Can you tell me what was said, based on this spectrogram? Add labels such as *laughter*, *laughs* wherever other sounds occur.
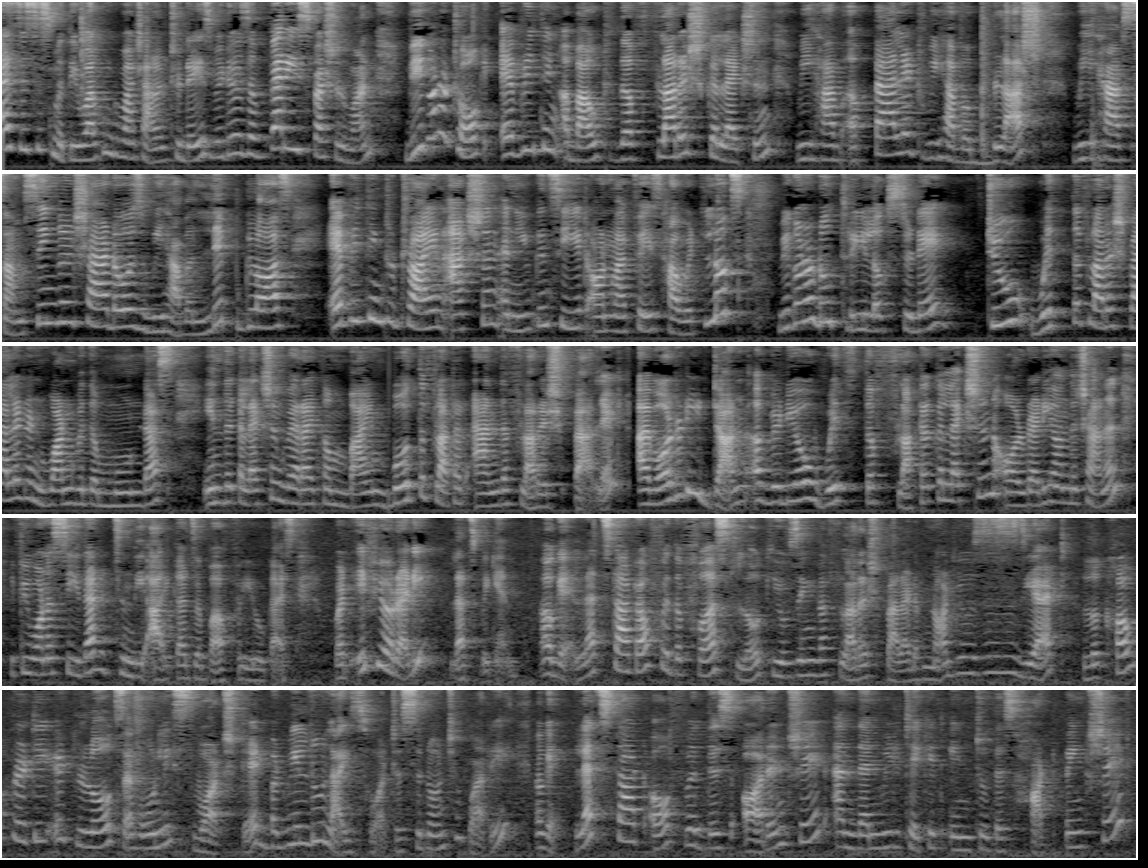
guys, this is Smriti. Welcome to my channel. Today's video is a very special one. We're going to talk everything about the Flourish collection. We have a palette, we have a blush, we have some single shadows, we have a lip gloss, everything to try in action and you can see it on my face how it looks. We're going to do three looks today two with the Flourish palette and one with the Moon Dust in the collection where I combine both the Flutter and the Flourish palette. I've already done a video with the Flutter collection already on the channel. If you want to see that, it's in the iCards above for you guys. But if you're ready, let's begin. Okay, let's start off with the first look using the Flourish palette. I've not used this yet. Look how pretty it looks. I've only swatched it, but we'll do live swatches, so don't you worry. Okay, let's start off with this orange shade and then we'll take it into this hot pink shade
